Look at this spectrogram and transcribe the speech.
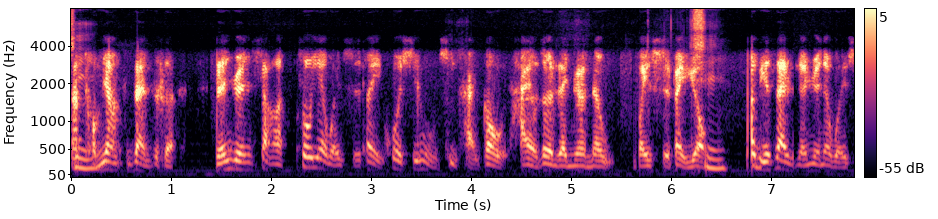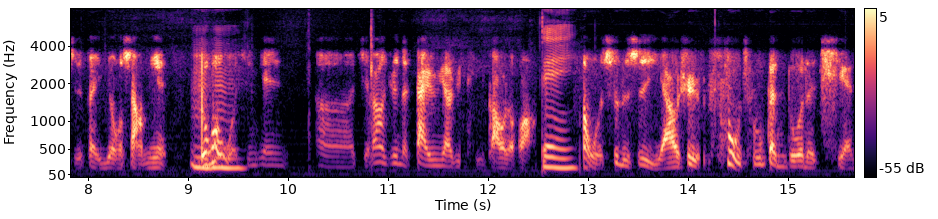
那同样是在这个人员上啊作业维持费或新武器采购，还有这个人员的维持费用，特别是在人员的维持费用上面，如果我今天呃解放军的待遇要去提高的话，对，那我是不是也要去付出更多的钱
